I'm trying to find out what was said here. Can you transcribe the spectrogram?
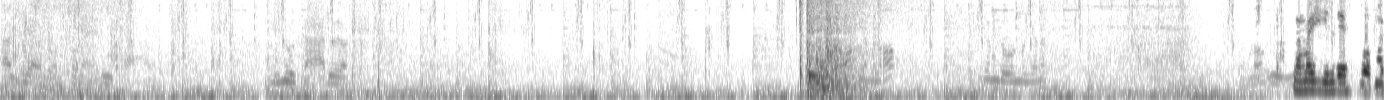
เอาเหี้ยโดนตัวไหนลูกขามีลูกขาด้วย เกมล็อกเกมโดนเหมือนกันนะผมล็อกเองยังไม่ยินเลยหลบมา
